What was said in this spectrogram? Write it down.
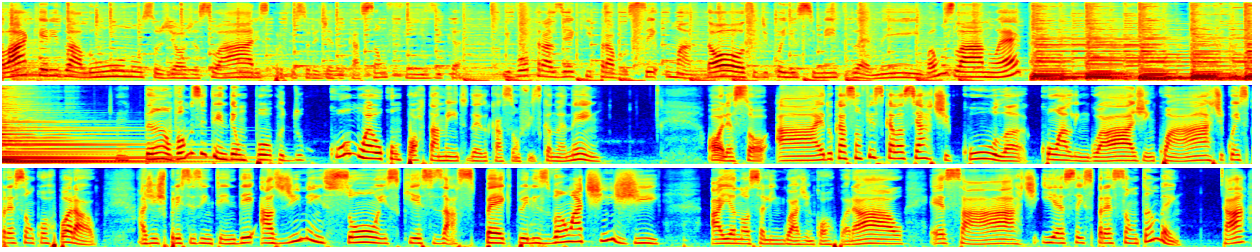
Olá, querido aluno, sou Georgia Soares, professora de Educação Física, e vou trazer aqui para você uma dose de conhecimento do Enem. Vamos lá, não é? Então, vamos entender um pouco do como é o comportamento da educação física no Enem? Olha só, a educação física ela se articula com a linguagem, com a arte, com a expressão corporal. A gente precisa entender as dimensões que esses aspectos eles vão atingir aí a nossa linguagem corporal, essa arte e essa expressão também, tá?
